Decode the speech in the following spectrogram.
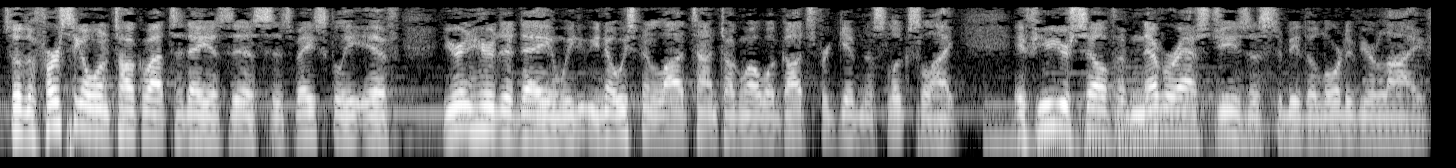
So the first thing I want to talk about today is this: is basically if you're in here today, and we, you know, we spend a lot of time talking about what God's forgiveness looks like. If you yourself have never asked Jesus to be the Lord of your life,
